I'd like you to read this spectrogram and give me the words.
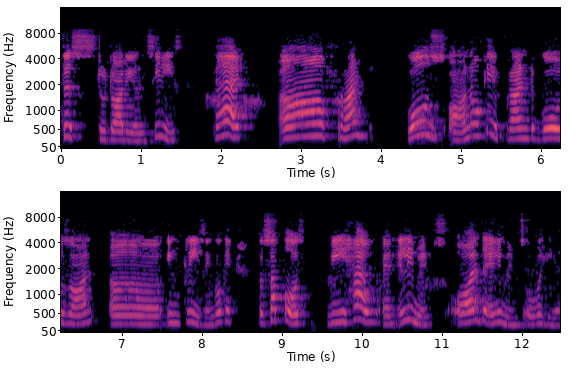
this tutorial series that uh, front goes on okay? Front goes on uh, increasing okay? So suppose we have an elements all the elements over here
